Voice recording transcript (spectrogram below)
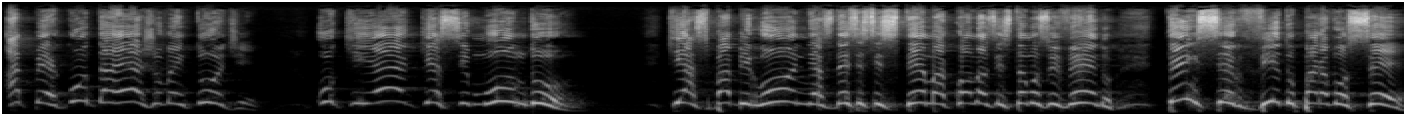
A pergunta é, juventude, o que é que esse mundo, que as Babilônias desse sistema a qual nós estamos vivendo, tem servido para você?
